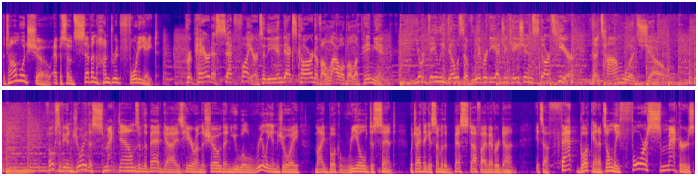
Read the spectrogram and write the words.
The Tom Woods Show, episode 748. Prepare to set fire to the index card of allowable opinion. Your daily dose of liberty education starts here. The Tom Woods Show. Folks, if you enjoy the smackdowns of the bad guys here on the show, then you will really enjoy my book, Real Dissent, which I think is some of the best stuff I've ever done. It's a fat book and it's only four smackers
